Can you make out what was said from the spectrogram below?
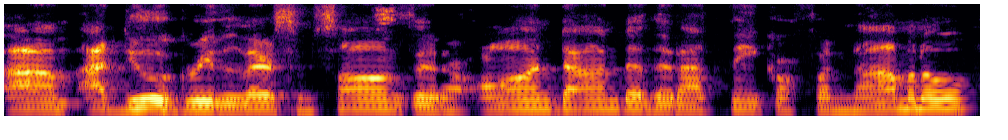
Um, I do agree that there's some songs that are on Donda that I think are phenomenal,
